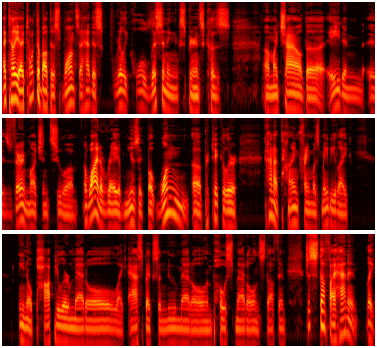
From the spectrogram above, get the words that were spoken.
I tell you, I talked about this once. I had this really cool listening experience because uh, my child uh, Aiden is very much into uh, a wide array of music, but one uh, particular kind of time frame was maybe like you know popular metal like aspects of new metal and post metal and stuff and just stuff i hadn't like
